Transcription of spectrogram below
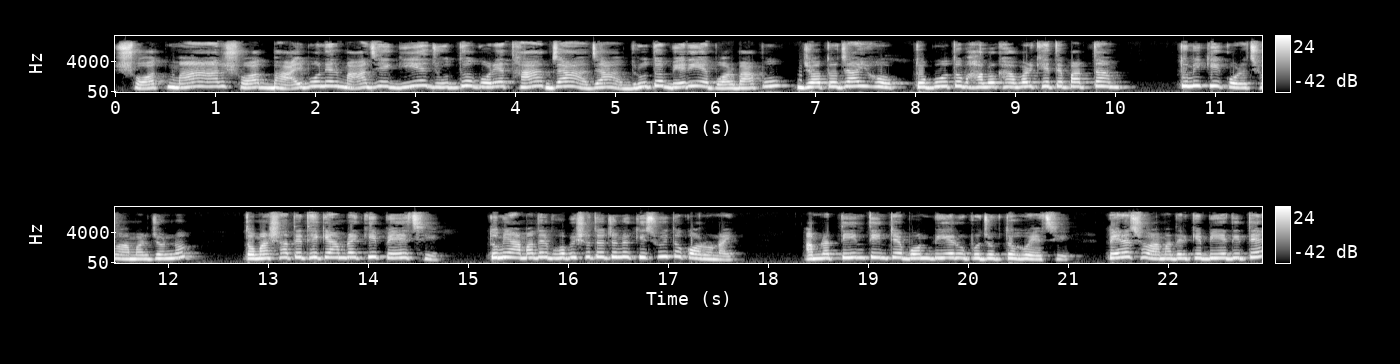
সৎ মা আর সৎ ভাই বোনের মাঝে গিয়ে যুদ্ধ করে থাক। যা যা, দ্রুত বেরিয়ে পড়, বাপু। যত যাই হোক, তবুও তো ভালো খাবার খেতে পারতাম। তুমি কি করেছ আমার জন্য? তোমার সাথে থেকে আমরা কি পেয়েছি? তুমি আমাদের ভবিষ্যতের জন্য কিছুই তো করো নাই। আমরা তিন তিনটে বোন বিয়ের উপযুক্ত হয়েছি। পেরেছ আমাদেরকে বিয়ে দিতে?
